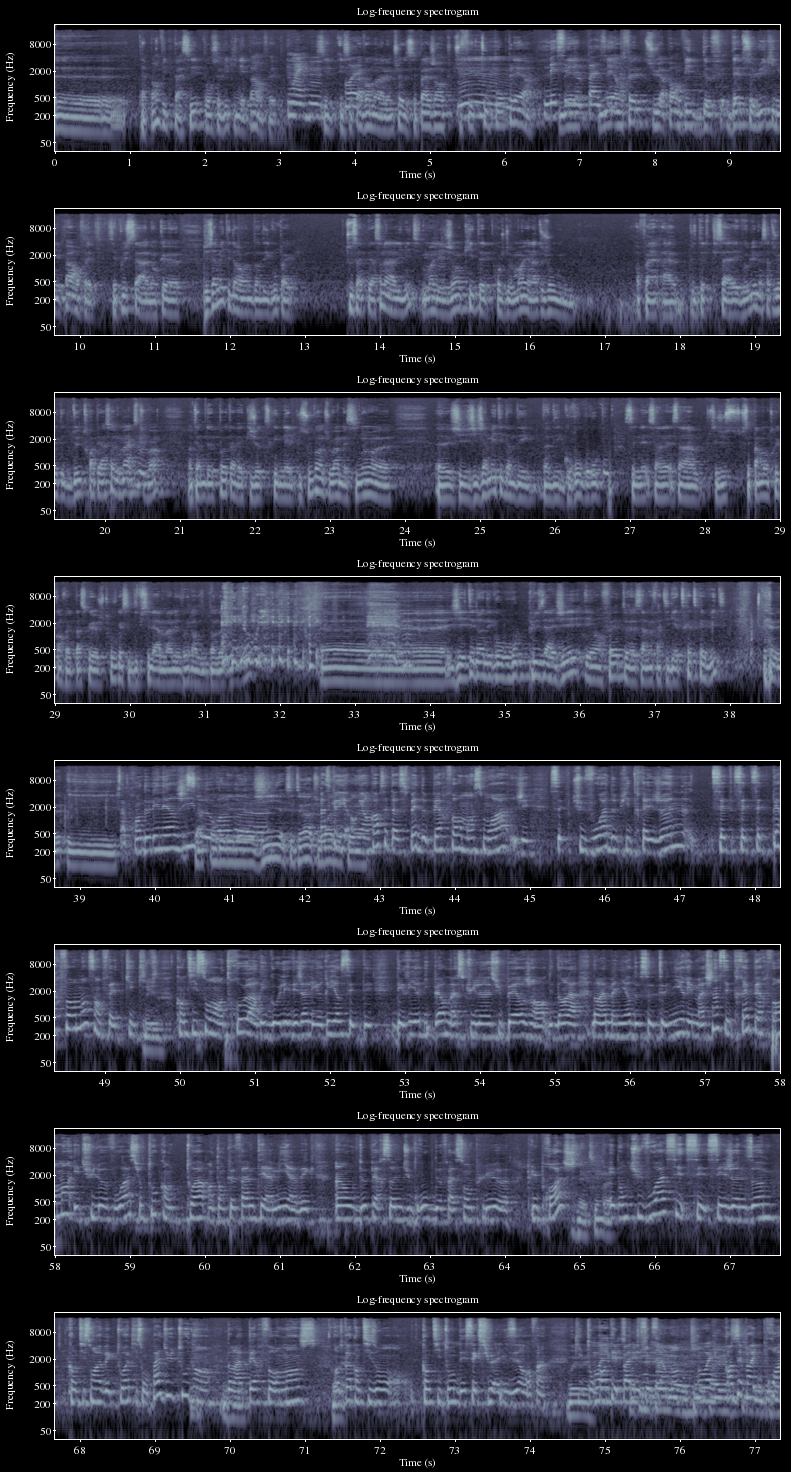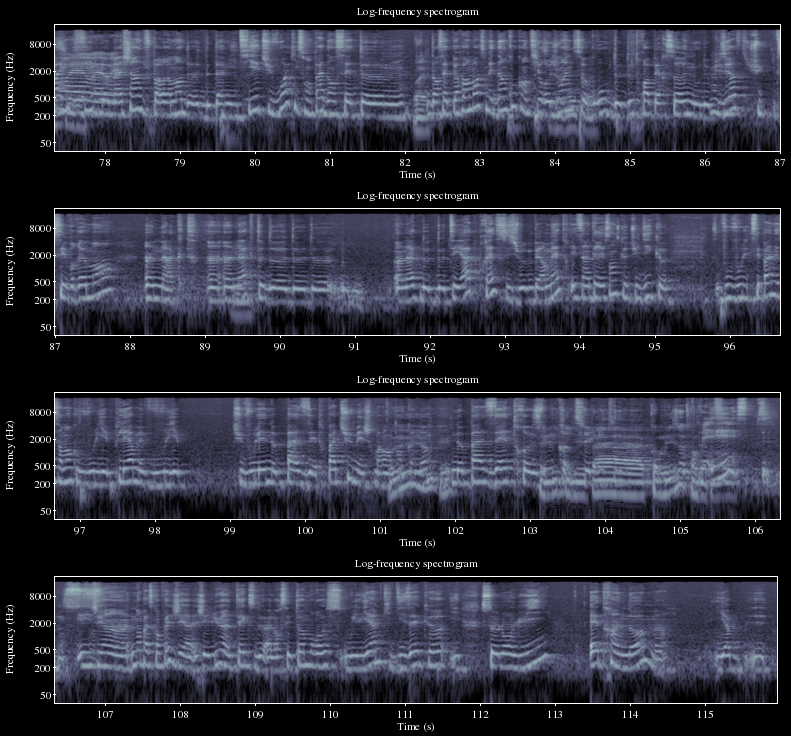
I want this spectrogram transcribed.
euh, t'as pas envie de passer pour celui qui n'est pas en fait. Ouais. Et c'est pas vraiment la même chose. C'est pas genre que tu fais tout pour hmm. plaire. Mais, mais, pas mais en fait, tu as pas envie d'être celui qui n'est pas en fait. C'est plus ça. Donc, euh, j'ai jamais été dans, dans, des groupes avec tout ça de personnes à la limite. Moi, les gens qui étaient proches de moi, il y en a toujours enfin peut-être que ça a évolué mais ça a toujours été deux trois personnes max tu vois en termes de potes avec qui je traînais le plus souvent tu vois mais sinon euh, j'ai jamais été dans des, dans des gros groupes. C'est juste, c'est pas mon truc en fait, parce que je trouve que c'est difficile à manœuvrer dans, dans. Euh, j'ai été dans des groupes plus âgés et en fait, euh, ça me fatiguait très très vite. et ça prend de l'énergie de prend de l'énergie, etc. Tu parce qu'il y, a encore cet aspect de performance. Moi, tu vois depuis très jeune cette, cette, cette performance en fait, qui, qui quand ils sont entre eux à rigoler, déjà les rires, c'est des, des rires hyper masculins super, genre dans la, dans la manière de se tenir et machin, c'est très performant et tu le vois surtout quand toi, en tant que femme, t'es amie avec un ou deux personnes du groupe de façon plus, euh, plus proche. Et donc tu vois ces, ces, ces, jeunes hommes, quand ils sont avec toi, qui sont pas du tout dans, dans la performance, en tout cas quand ils ont quand ils t'ont désexualisé, enfin, qui quand t'es pas nécessairement, quand t'es pas une proie, une cible, machin, je parle vraiment d'amitié, tu vois qu'ils sont pas dans cette, euh, dans cette performance, mais d'un coup quand ils rejoignent ce groupe de 2-3 personnes ou de mhm. plusieurs, c'est vraiment un acte, un, acte de, de, un acte de, théâtre presque, si je veux me permettre. Et c'est intéressant ce que tu dis que vous voulez, c'est pas nécessairement que vous vouliez plaire, mais vous vouliez tu voulais ne pas être, pas tu, mais je parle en tant qu'un homme, ne pas être vu comme celui qui. comme les autres en fait. Et, et j'ai un. Non, parce qu'en fait, j'ai lu un texte de. Alors, c'est Tom Ross William qui disait que, selon lui, être un homme, il y a,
